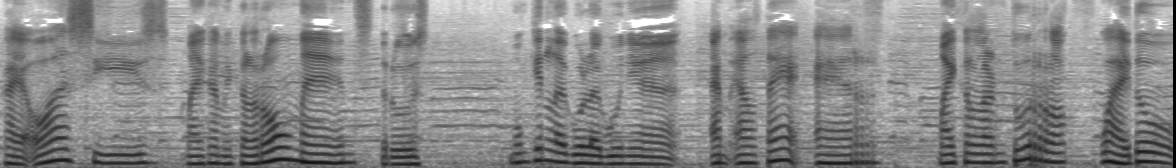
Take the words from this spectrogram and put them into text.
kayak Oasis, My Chemical Romance, terus mungkin lagu-lagunya MLTR, Michael Learn to Rock, wah itu,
